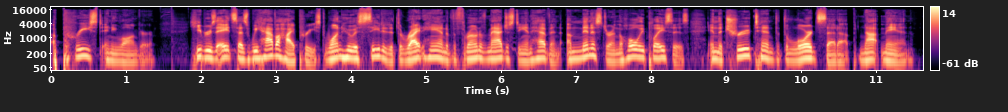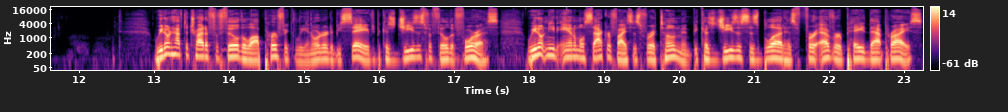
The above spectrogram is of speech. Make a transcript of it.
a priest any longer. Hebrews 8 says, We have a high priest, one who is seated at the right hand of the throne of majesty in heaven, a minister in the holy places, in the true tent that the Lord set up, not man. We don't have to try to fulfill the law perfectly in order to be saved because Jesus fulfilled it for us. We don't need animal sacrifices for atonement because Jesus' blood has forever paid that price.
